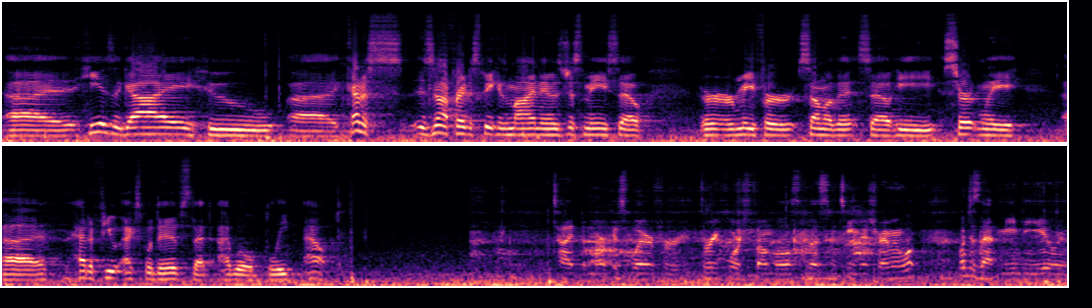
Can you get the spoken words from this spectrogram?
uh, he is a guy who uh, kind of is not afraid to speak his mind. It was just me, so or, or me for some of it. So he certainly uh, had a few expletives that I will bleep out tied to Marcus Ware for three forced fumbles, most in team history. I mean, what what does that mean to you in,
